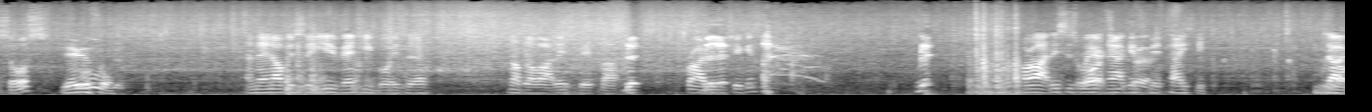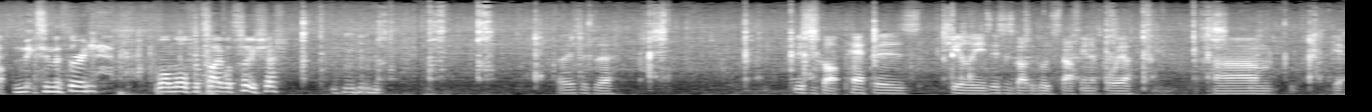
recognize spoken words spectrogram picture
Sauce. Beautiful. And then obviously you veggie boys are not gonna like this bit, but fried with the chicken. All right, this is where it now gets a bit tasty. So Mixing the three. One more for table two, chef. So this is the. This has got peppers, chilies. This has got the good stuff in it for you. Um, yeah,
